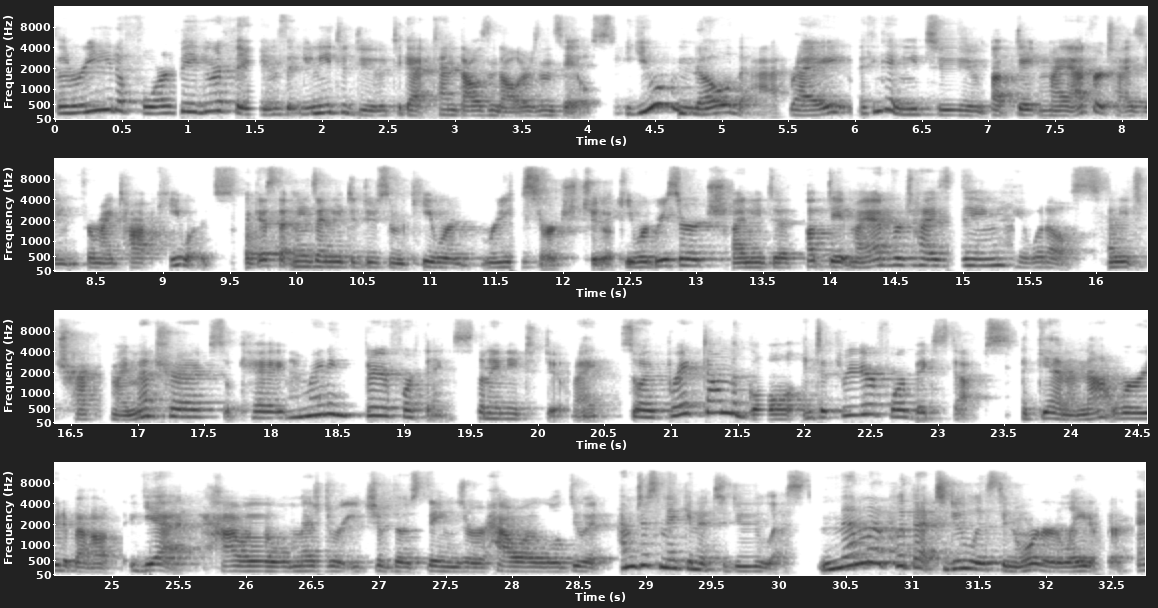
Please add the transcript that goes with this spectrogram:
three to four bigger things that you need to do to get $10,000 in sales. You know that, right? I think I need to update my advertising for my top keywords. I guess that means I need to do some keyword research too. Keyword research, I need to update my advertising. Okay, what else? I need to track my metrics. Okay, I'm writing three or four things that I need to do, right? So I break down the goal into three or four big steps. Again, I'm not worried about yet how I will measure each of those things or how I will do it. I'm just making a to do list. And then I'm going to put that to do list in order later. And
